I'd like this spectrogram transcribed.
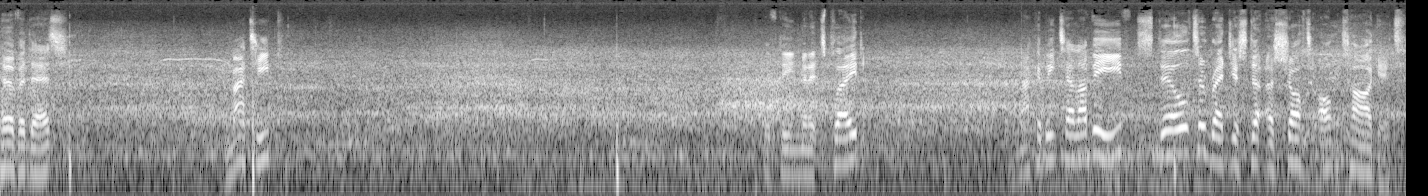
Höwedes. Matip. 15 minutes played. Maccabi Tel Aviv still to register a shot on target.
